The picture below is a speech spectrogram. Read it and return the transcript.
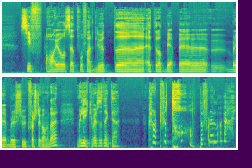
SIF har jo sett forferdelig ut eh, etter at BP eh, ble, ble sjuk første gang der, men likevel så tenkte jeg Klarte vi å tape for det laget her?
